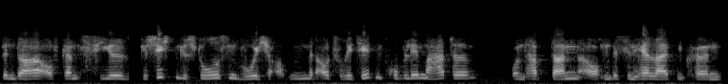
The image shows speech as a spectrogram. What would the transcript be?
bin da auf ganz viel Geschichten gestoßen, wo ich mit Autoritäten Probleme hatte und habe dann auch ein bisschen herleiten können,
